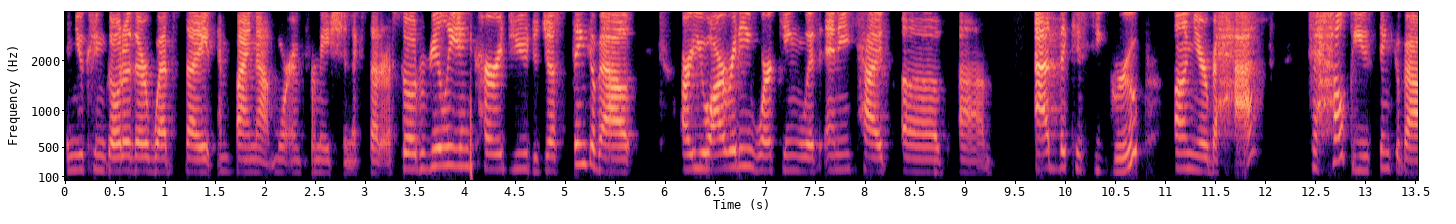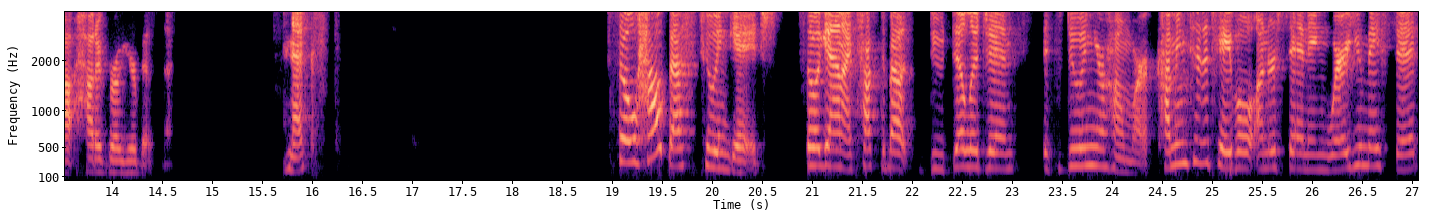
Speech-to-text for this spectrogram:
and you can go to their website and find out more information, et cetera. So I'd really encourage you to just think about, are you already working with any type of um, advocacy group on your behalf? To help you think about how to grow your business. Next. So how best to engage? So again, I talked about due diligence. It's doing your homework, coming to the table, understanding where you may fit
